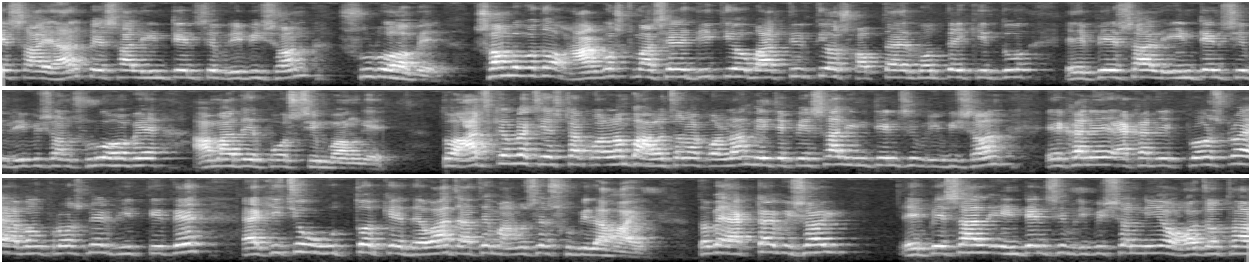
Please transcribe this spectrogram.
এসআইআর, স্পেশাল ইন্টেনসিভ রিভিশন শুরু হবে? সম্ভবত আগস্ট মাসের দ্বিতীয় বা তৃতীয় সপ্তাহের মধ্যেই কিন্তু এই স্পেশাল ইন্টেনসিভ রিভিশন শুরু হবে আমাদের পশ্চিমবঙ্গে। তো আজকে আমরা চেষ্টা করলাম বা আলোচনা করলাম এই যে স্পেশাল ইন্টেনসিভ রিভিশন, এখানে একাধিক প্রশ্ন এবং প্রশ্নের ভিত্তিতে কিছু উত্তরকে দেওয়া যাতে মানুষের সুবিধা হয়। তবে একটা বিষয়, এই স্পেশাল ইন্টেনসিভ রিভিশন নিয়ে অযথা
